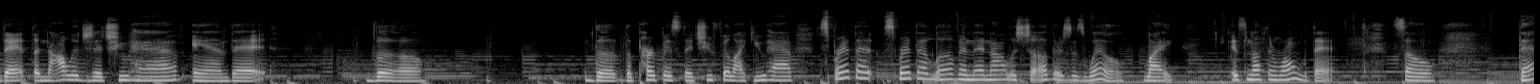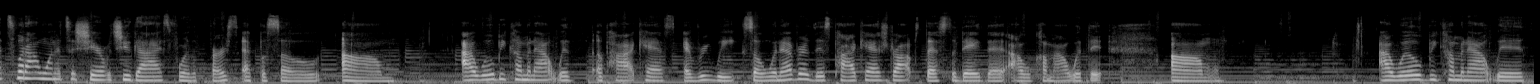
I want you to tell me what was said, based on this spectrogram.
that the knowledge that you have and that the the the purpose that you feel like you have spread that spread that love and that knowledge to others as well like it's nothing wrong with that so that's what i wanted to share with you guys for the first episode um I will be coming out with a podcast every week. So whenever this podcast drops, that's the day that I will come out with it. Um I will be coming out with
